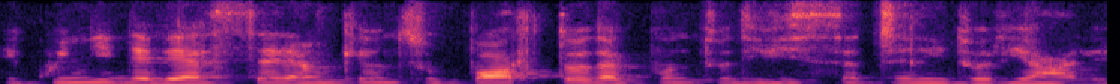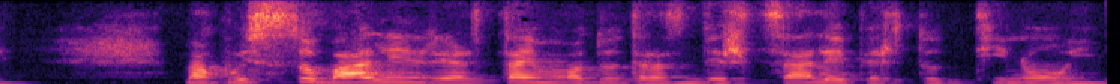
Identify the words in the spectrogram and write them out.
e quindi deve essere anche un supporto dal punto di vista genitoriale, ma questo vale in realtà in modo trasversale per tutti noi.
